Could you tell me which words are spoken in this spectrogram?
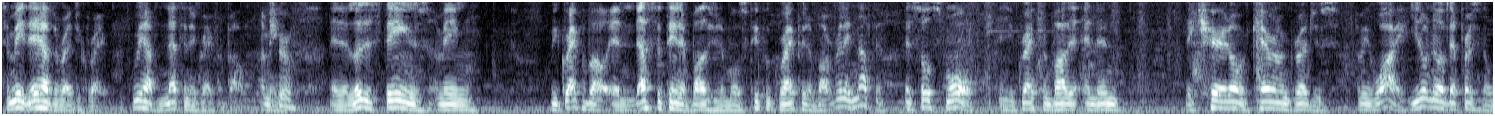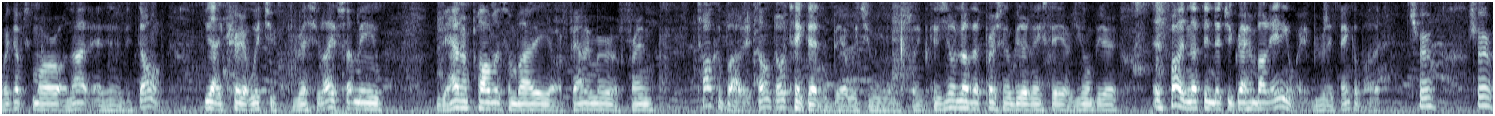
To me, they have the right to gripe. We have nothing to gripe about. I mean, and the littlest things. I mean, we gripe about, and that's the thing that bothers me the most. People griping about really nothing. It's so small, and you griping about it, and then they carry it on, carry on grudges. I mean, why? You don't know if that person's gonna wake up tomorrow or not, and then if they don't, you gotta carry it with you the rest of your life. So I mean, if you're having a problem with somebody or a family member or a friend, talk about it. Don't don't take that to bed with you when you sleep because you don't know if that person's gonna be there the next day or you're gonna be there. There's probably nothing that you're griping about anyway. If you really think about it. True, true.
